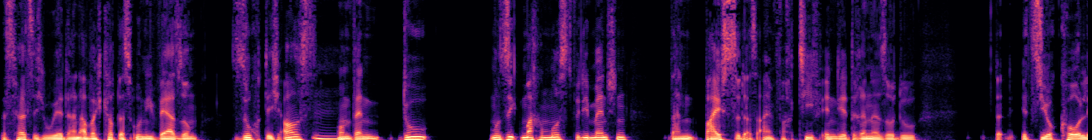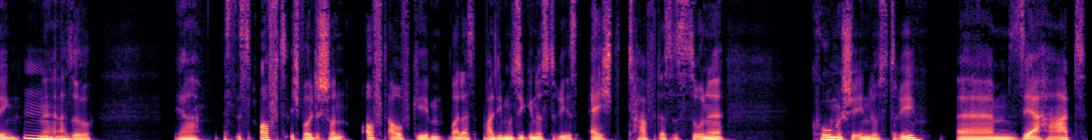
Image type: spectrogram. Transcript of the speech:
das hört sich weird an, aber ich glaube, das Universum sucht dich aus. Mhm. Und wenn du Musik machen musst für die Menschen, dann weißt du das einfach tief in dir drinne. So du, it's your calling. Mhm. Ne? Also ja, es ist oft, ich wollte schon oft aufgeben, weil das, weil die Musikindustrie ist echt tough. Das ist so eine komische Industrie, ähm, sehr hart.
